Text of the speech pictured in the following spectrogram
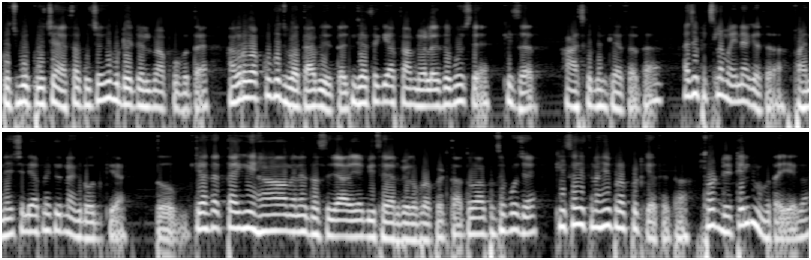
कुछ भी पूछे, ऐसा पूछे कि वो डिटेल में आपको बताए। अगर वो आपको कुछ बता भी देता है, जैसे कि आप सामने वाले से पूछते हैं कि, सर, आज का दिन कैसा था? अच्छा पिछला महीना कैसा रहा? फाइनेंशियली आपने कितना ग्रोथ किया? तो कह सकता है कि हाँ मैंने दस हज़ार या बीस हज़ार रुपये का प्रॉफिट था। तो आप उसे पूछे कि, सर, इतना ही प्रॉफिट कैसे था? थोड़ा डिटेल में बताइएगा।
